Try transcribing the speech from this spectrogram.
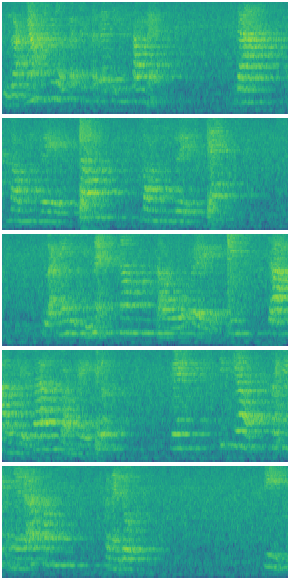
thử lại nhá kết hợp cả chân cả tay sẽ như sau này ra vòng về cong vòng về đây thử lại nhanh một xíu này năm sáu bảy đi ra vòng về ra vòng về trước ok tiếp theo sau khi mọi người đã xong phần này rồi thì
